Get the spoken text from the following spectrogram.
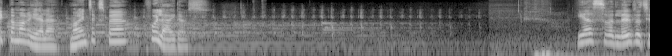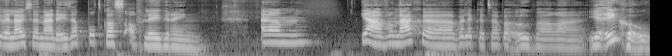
Ik ben Marielle, Mind Expert voor leiders. Yes, wat leuk dat je weer luistert naar deze podcastaflevering. Um, ja, vandaag uh, wil ik het hebben over uh, je ego.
